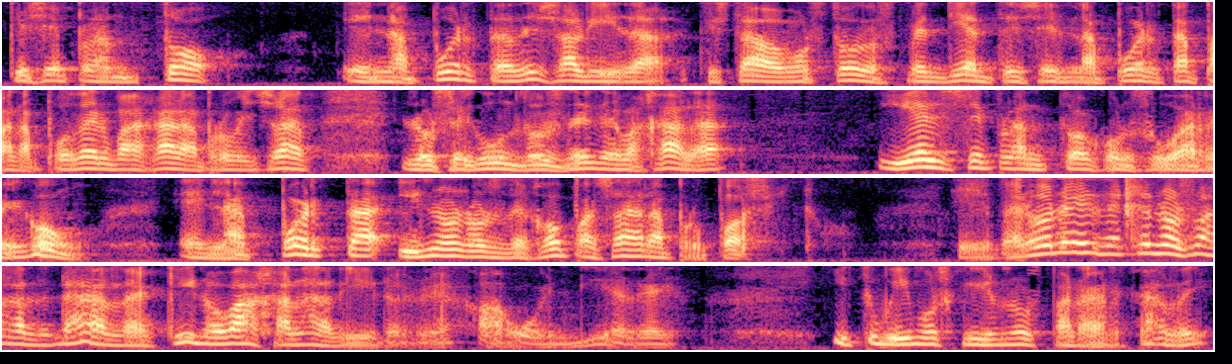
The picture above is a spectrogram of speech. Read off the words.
que se plantó en la puerta de salida, que estábamos todos pendientes en la puerta para poder bajar, aprovechar los segundos de, de bajada, y él se plantó con su arregón en la puerta y no nos dejó pasar a propósito. Y, pero déjenos bajar, nada, aquí no baja nadie. Y tuvimos que irnos para Arcade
